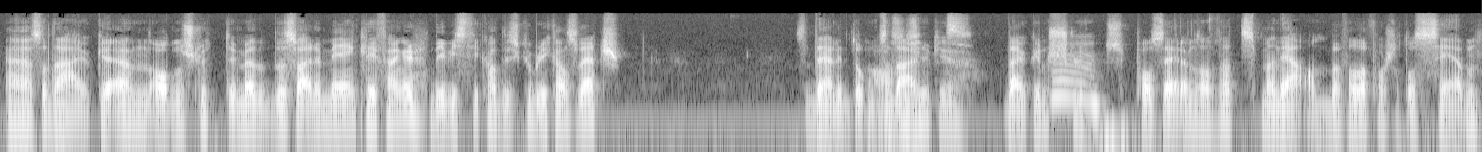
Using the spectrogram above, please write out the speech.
Uh, så det er jo ikke en Og den slutter med, dessverre med en cliffhanger. De visste ikke at de skulle bli kansellert. Så det er litt dumt. Ja, så så det er, jo ikke, det er jo ikke en slutt på serien, sånn sett, men jeg anbefaler fortsatt å se den.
